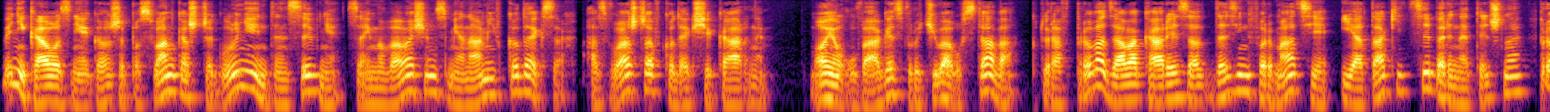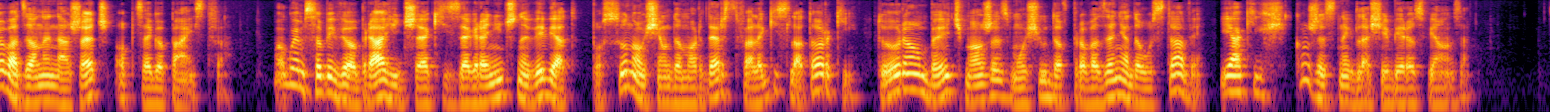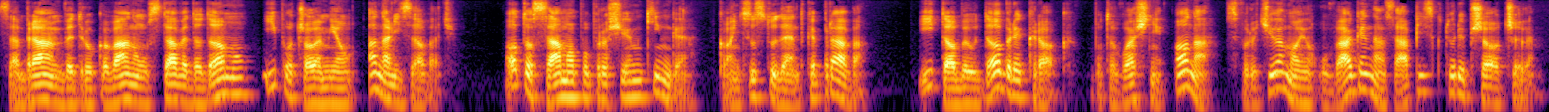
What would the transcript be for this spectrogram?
Wynikało z niego, że posłanka szczególnie intensywnie zajmowała się zmianami w kodeksach, a zwłaszcza w kodeksie karnym. Moją uwagę zwróciła ustawa, która wprowadzała kary za dezinformację i ataki cybernetyczne prowadzone na rzecz obcego państwa. Mogłem sobie wyobrazić, że jakiś zagraniczny wywiad posunął się do morderstwa legislatorki, którą być może zmusił do wprowadzenia do ustawy jakichś korzystnych dla siebie rozwiązań. Zabrałem wydrukowaną ustawę do domu i począłem ją analizować. O to samo poprosiłem Kingę, w końcu studentkę prawa. I to był dobry krok, bo to właśnie ona zwróciła moją uwagę na zapis, który przeoczyłem.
